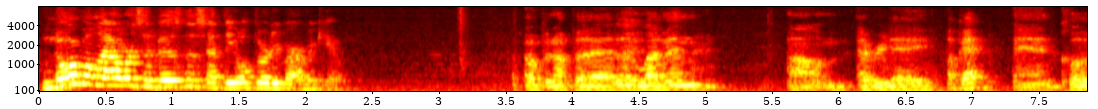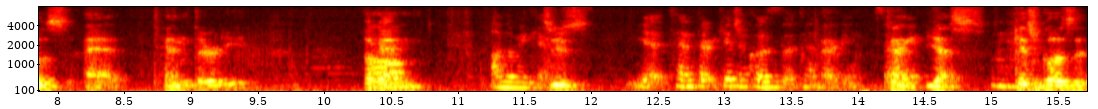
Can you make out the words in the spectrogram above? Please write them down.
Normal hours of business at the Old 30 Barbecue. Open up at 11 um, every day Okay. and close at 10:30. Okay. Um, on the weekend. Tues- Yeah, ten thirty. Kitchen closes at ten thirty. 10, Sorry. yes, kitchen closes at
